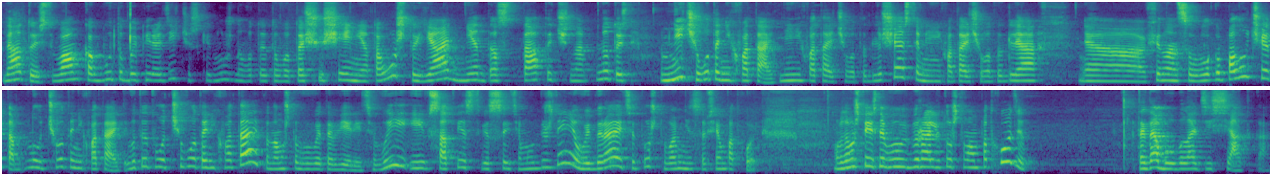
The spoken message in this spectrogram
Да, то есть вам как будто бы периодически нужно вот это вот ощущение того, что я недостаточно, ну, то есть мне чего-то не хватает, мне не хватает чего-то для счастья, мне не хватает чего-то для финансового благополучия, там, ну, чего-то не хватает. И вот это вот чего-то не хватает, потому что вы в это верите, вы и в соответствии с этим убеждением выбираете то, что вам не совсем подходит. Потому что если вы выбирали то, что вам подходит, тогда бы была десятка.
